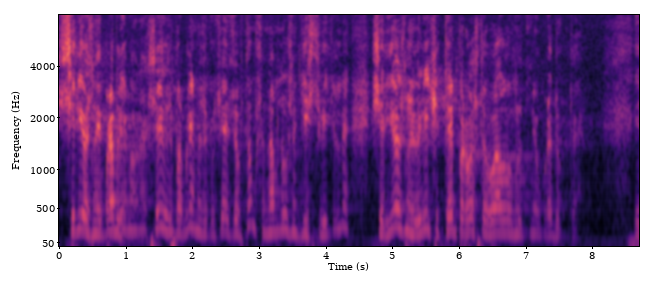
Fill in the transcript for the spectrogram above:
серьезная проблема у нас? Серьезная проблема заключается в том, что нам нужно действительно серьезно увеличить темпы роста валового внутреннего продукта. И,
